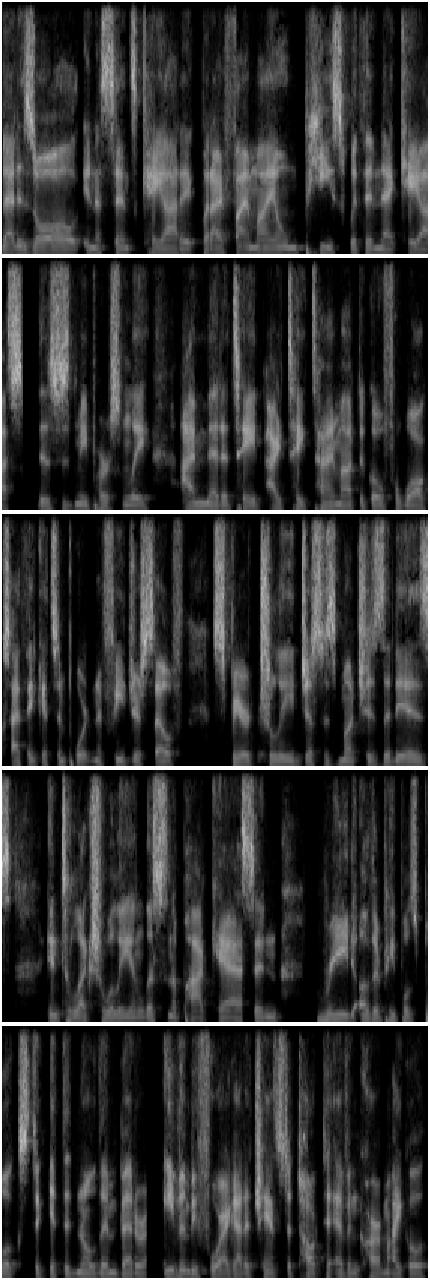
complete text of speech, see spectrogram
That is all, in a sense, chaotic, but I find my own peace within that chaos. This is me personally. I meditate. I take time out to go for walks. I think it's important to feed yourself spiritually just as much as it is intellectually and listen to podcasts and read other people's books to get to know them better. Even before I got a chance to talk to Evan Carmichael,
